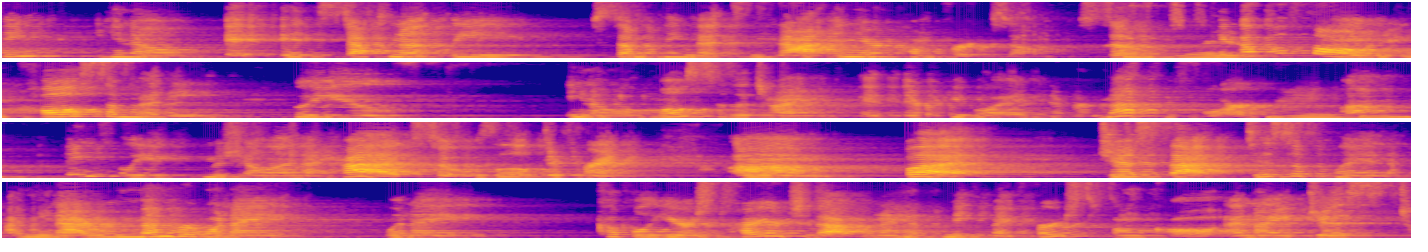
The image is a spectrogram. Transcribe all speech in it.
think you know it, it's definitely something that's not in your comfort zone. So right. to pick up a phone and call somebody who you've you know, most of the time it, there are people I had never met before. Mm-hmm. Um, thankfully, Michelle and I had, so it was a little different. Um, but just that discipline. I mean, I remember when I when I a couple years prior to that when I had to make my first phone call and I just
